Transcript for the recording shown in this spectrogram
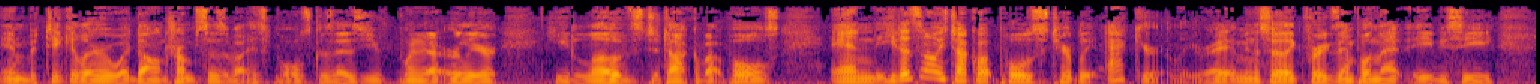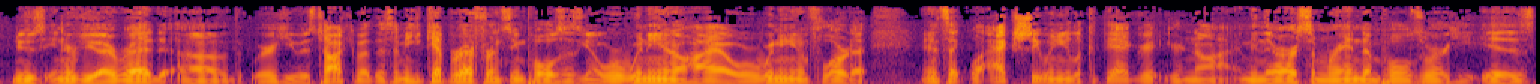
in particular, what Donald Trump says about his polls, because as you've pointed out earlier, he loves to talk about polls, and he doesn't always talk about polls terribly accurately, right? I mean, so like for example, in that ABC News interview I read, uh, where he was talking about this, I mean, he kept referencing polls as you know we're winning in Ohio, we're winning in Florida, and it's like, well, actually, when you look at the aggregate, you're not. I mean, there are some random polls where he is,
